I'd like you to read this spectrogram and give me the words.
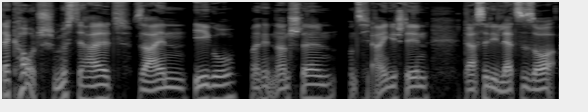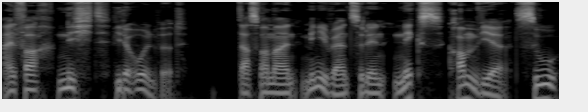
der Coach müsste halt sein Ego mal hinten anstellen und sich eingestehen, dass er die letzte Saison einfach nicht wiederholen wird. Das war mein Mini-Rant zu den Knicks. Kommen wir zu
